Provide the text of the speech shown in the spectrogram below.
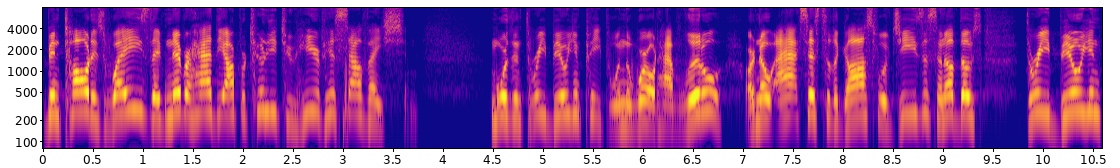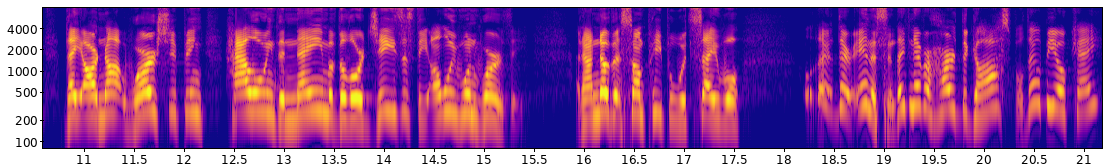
been taught his ways, they've never had the opportunity to hear of his salvation. More than 3 billion people in the world have little or no access to the gospel of Jesus, and of those 3 billion, they are not worshiping, hallowing the name of the Lord Jesus, the only one worthy. And I know that some people would say, well, well they're, they're innocent. They've never heard the gospel. They'll be okay.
